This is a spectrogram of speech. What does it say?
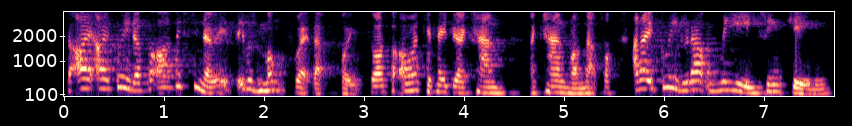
so I, I, agreed. I thought, oh, this, you know, it was months away at that point. So I thought, oh, okay, maybe I can, I can run that far. And I agreed without really thinking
